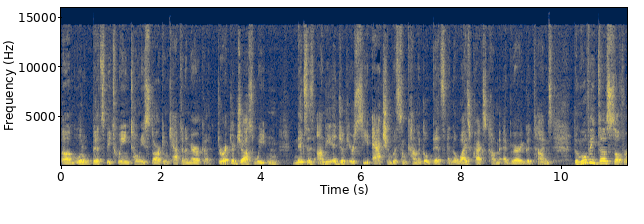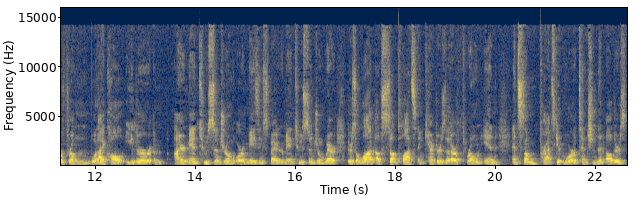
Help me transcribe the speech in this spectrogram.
um, little bits between Tony Stark and Captain America. Director Joss Whedon mixes on the edge of your seat action with some comical bits, and the wisecracks come at very good times. The movie does suffer from what I call either um, Iron Man 2 syndrome or Amazing Spider-Man 2 syndrome, where there's a lot of subplots and characters that are thrown in, and some perhaps get more attention than others.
